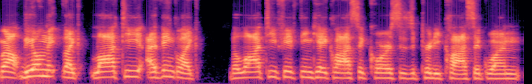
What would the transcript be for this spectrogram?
Well, the only like Lahti, I think like the Lahti 15K Classic course is a pretty classic one.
